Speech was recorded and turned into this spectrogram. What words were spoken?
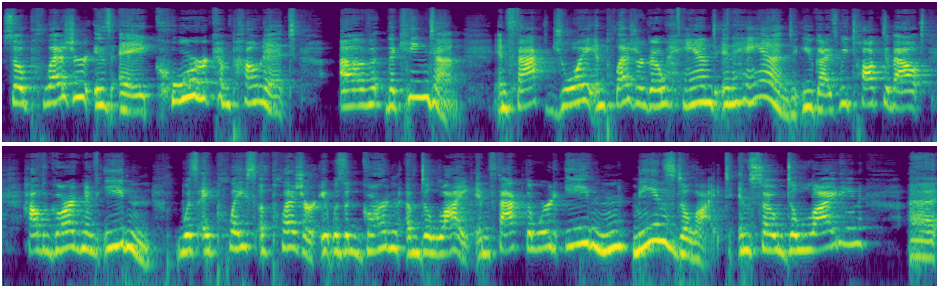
So pleasure is a core component of the kingdom. In fact, joy and pleasure go hand in hand. You guys, we talked about how the Garden of Eden was a place of pleasure. It was a garden of delight. In fact, the word Eden means delight. And so delighting, uh,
